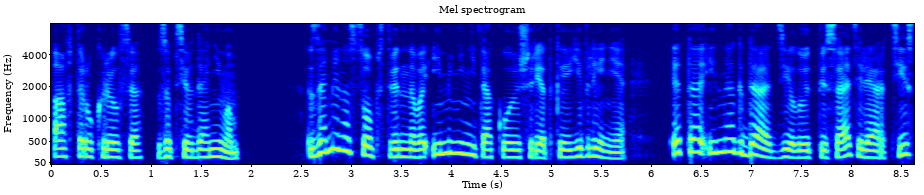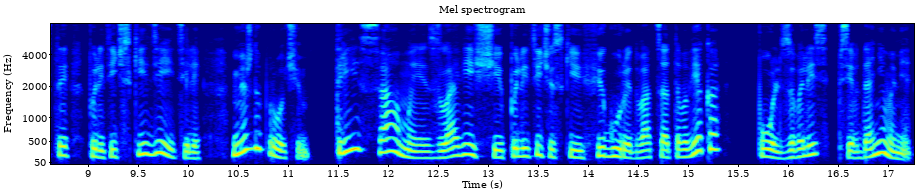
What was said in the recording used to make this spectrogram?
Автор укрылся за псевдонимом. Замена собственного имени не такое уж редкое явление. Это иногда делают писатели, артисты, политические деятели. Между прочим, три самые зловещие политические фигуры XX века пользовались псевдонимами:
